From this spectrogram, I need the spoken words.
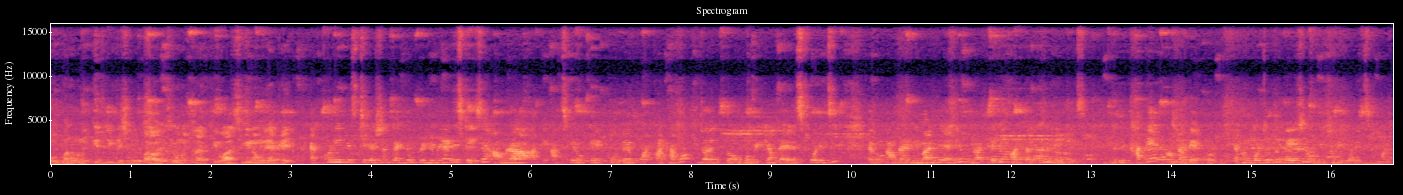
ও মানে উনিকে জিজ্ঞাসা করে পাওয়া হয়েছে? ওনার সাথে কেউ আছে কিনা? উনি একাই এখন ইনভেস্টিগেশনটা একদম প্রিলিমিনারি স্টেজে আমরা আজকে ওকে কোর্টে পাঠাবো। জয়ন্ত ভৌমিককে আমরা অ্যারেস্ট করেছি এবং আমরা রিমান্ডে এনে ওনার থেকে ফার্দার কোনো ডিটেলস যদি থাকে আমরা বের করব। এখন পর্যন্ত পেয়েছি উনি চুরি করেছি। মানে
